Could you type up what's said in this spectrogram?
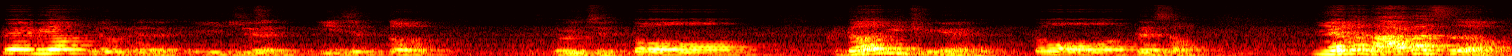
빼면 이렇게 돼. 이즈 이즈도 그렇지. 또그 다음이 중요해. 또 됐어. 얘가 나갔어요.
